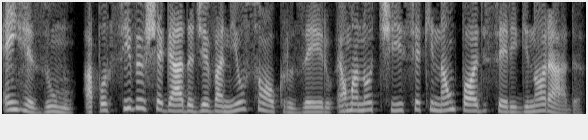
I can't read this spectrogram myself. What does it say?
Em resumo, a possível chegada de Evanilson ao Cruzeiro é uma notícia que não pode ser ignorada.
